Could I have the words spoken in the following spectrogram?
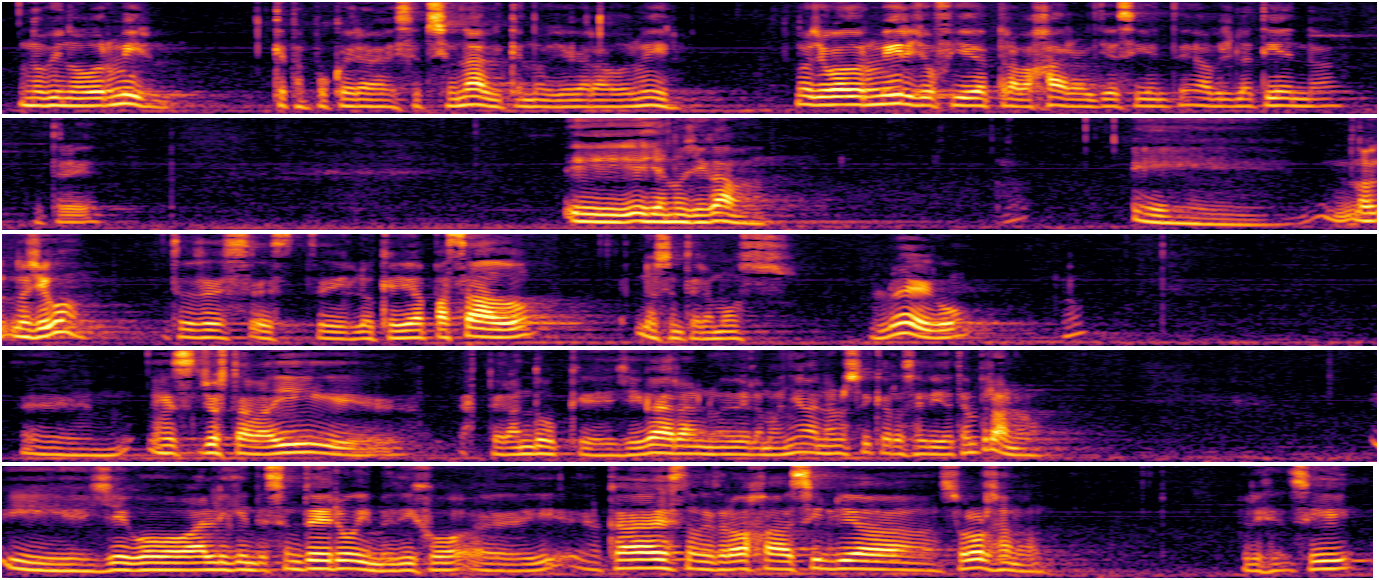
no vino a dormir, que tampoco era excepcional que no llegara a dormir. No llegó a dormir y yo fui a trabajar al día siguiente, abrí la tienda, entré. Y ella no llegaba. No, no llegó. Entonces, este, lo que había pasado, nos enteramos luego. Eh, yo estaba ahí eh, esperando que llegara, 9 de la mañana, no sé qué hora sería, temprano. Y llegó alguien de Sendero y me dijo, eh, acá es donde trabaja Silvia Solórzano. Le dije, sí.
